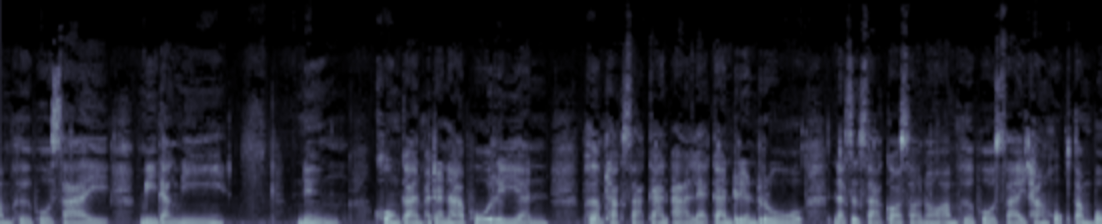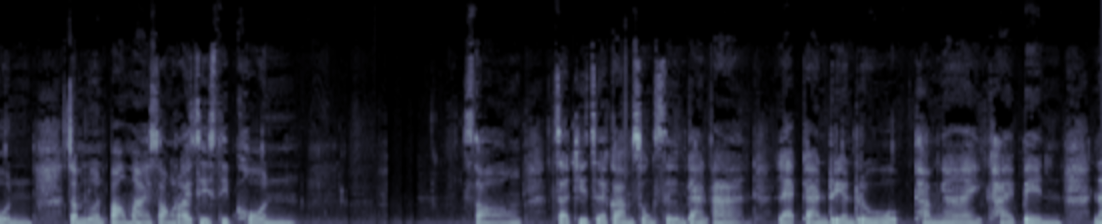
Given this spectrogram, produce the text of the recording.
อำเภอโพไซ มีดังนี้ 1. โครงการพัฒนาผู้เรียน เพิ่มทักษะการอ่านและการเรียนรู้ นักศึกษากศนอำเภอโพไซทั้ง 6 ตำบล จำนวนเป้าหมาย 240 คน 2. จัดกิจกรรมส่งเสริมการอ่าน และการเรียนรู้ ทำง่าย ขายเป็น ณ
